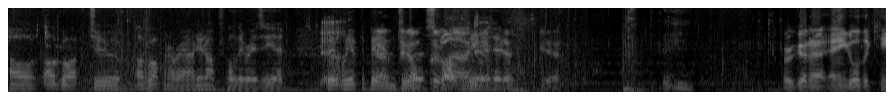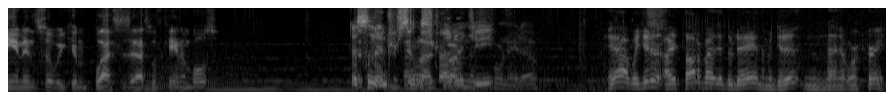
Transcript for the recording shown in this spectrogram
I'll I'll go up to I'll go up and around. You don't have to fully raise it yet. We- Yeah. We have to bait Yeah, him to a don't put it all spot to be able to hit together him. Yeah. We're gonna angle the cannon so we can blast his ass with cannonballs. That's That's an interesting did last time. Find this strategy. tornado. Yeah, we did it. I thought about it the other day, and then we did it, and then it worked great.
